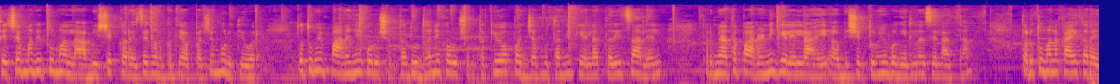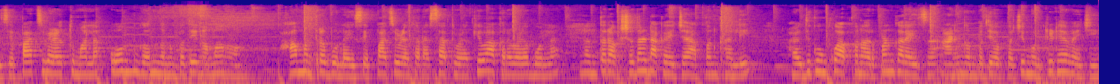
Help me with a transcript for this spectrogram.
त्याच्यामध्ये तुम्हाला अभिषेक करायचा आहे गणपती बाप्पाच्या मूर्तीवर. तर तुम्ही पाण्याने करू शकता दुधाने करू शकता किंवा पंचामृताने केला तरी चालेल. तर मी आता पाण्याने केलेला आहे. अभिषेक तुम्ही बघितला असेल आता. तर तुम्हाला काय करायचं आहे पाच वेळा तुम्हाला ओम गम गणपती नमः हा मंत्र बोलायचे पाच वेळा करा सात वेळा किंवा अकरा वेळा बोला. नंतर अक्षता टाकायच्या आपण खाली. हळदी कुंकू आपण अर्पण करायचं आणि गणपती बाप्पाची मूर्ती ठेवायची.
